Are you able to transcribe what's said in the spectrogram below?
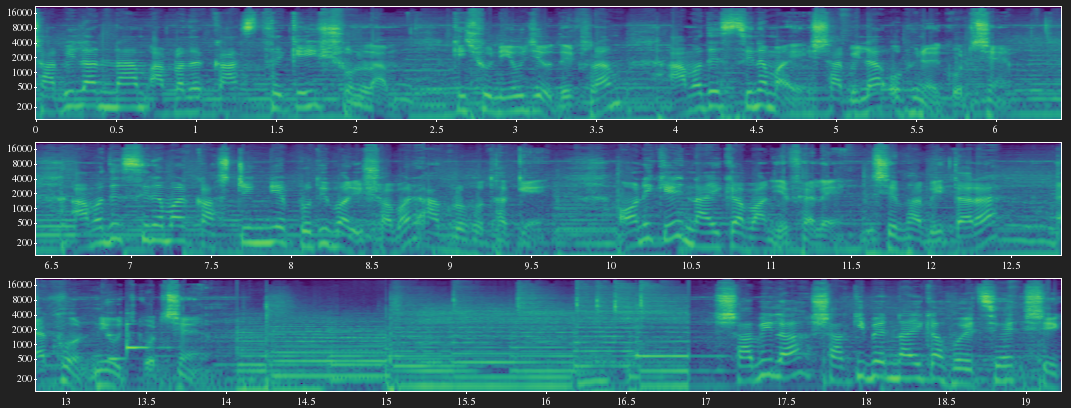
সাবিলার নাম আপনাদের কাছ থেকেই শুনলাম। কিছু নিউজেও দেখলাম, আমাদের সিনেমায় সাবিলা অভিনয় করছে। আমাদের সিনেমার কাস্টিং নিয়ে প্রতিবারই সবার আগ্রহ থাকে। অনেকে নায়িকা বানিয়ে ফেলে, সেভাবেই তারা এখন নিউজ করছে। সাবিলা সাকিবের নায়িকা হয়েছে, সেই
